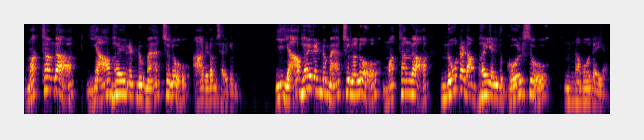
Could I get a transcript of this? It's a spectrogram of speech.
మొత్తంగా యాభై రెండు మ్యాచ్లు ఆడడం జరిగింది. ఈ యాభై రెండు మ్యాచ్లలో మొత్తంగా నూట డెబ్బై ఐదు గోల్స్ నమోదయ్యాయి.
